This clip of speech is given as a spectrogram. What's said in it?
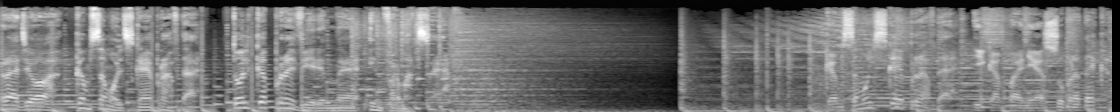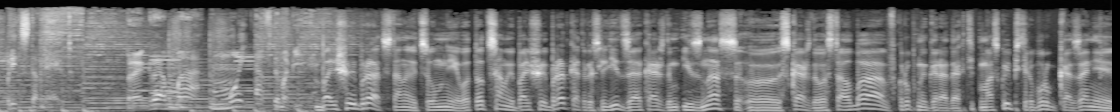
Радио «Комсомольская правда». Только проверенная информация. «Комсомольская правда» и компания «Супротек» представляют – Программа «Мой автомобиль». Большой брат становится умнее. Вот тот самый большой брат, который следит за каждым из нас э, с каждого столба в крупных городах, типа Москвы, Петербурга, Казани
